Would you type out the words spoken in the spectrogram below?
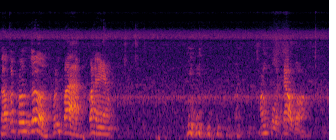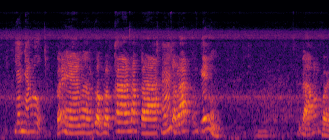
เราก็ปรุงเด้อปรุงปลาปลาแห้งช่องโปรดเจ้าบ่เขียนหยังลูกปลาแห้งหลบหลบกาลักกาสลัดกินด่ามันข่อย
